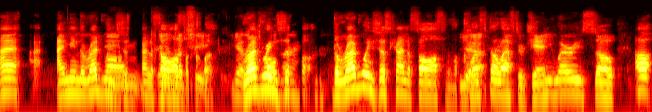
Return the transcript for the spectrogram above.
yeah. I I mean the Red Wings um, just kind of fell off. Yeah, Red Wings, just, the Red Wings just kind of fell off of a cliff yeah. though after January. So I'll,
